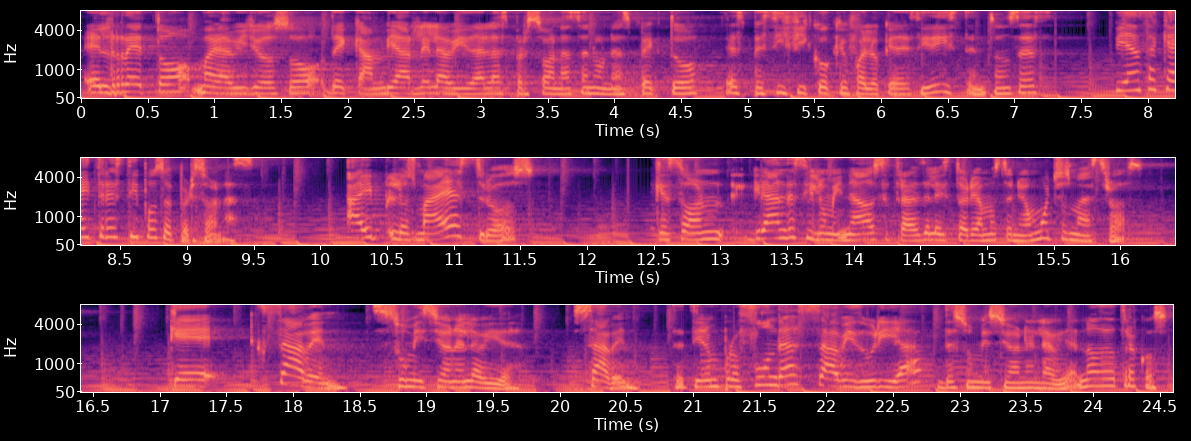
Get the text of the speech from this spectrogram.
el reto maravilloso de cambiarle la vida a las personas en un aspecto específico que fue lo que decidiste. Entonces, piensa que hay tres tipos de personas. Hay los maestros que son grandes iluminados a través de la historia hemos tenido muchos maestros que saben su misión en la vida, saben, tienen profunda sabiduría de su misión en la vida, no de otra cosa,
